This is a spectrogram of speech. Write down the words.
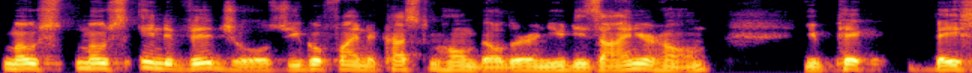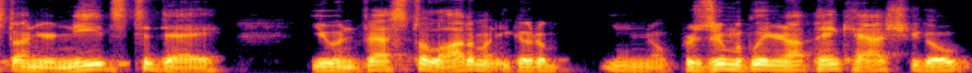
Most most individuals you go find a custom home builder and you design your home. You pick based on your needs today. You invest a lot of money. You go to you know presumably you're not paying cash. You go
